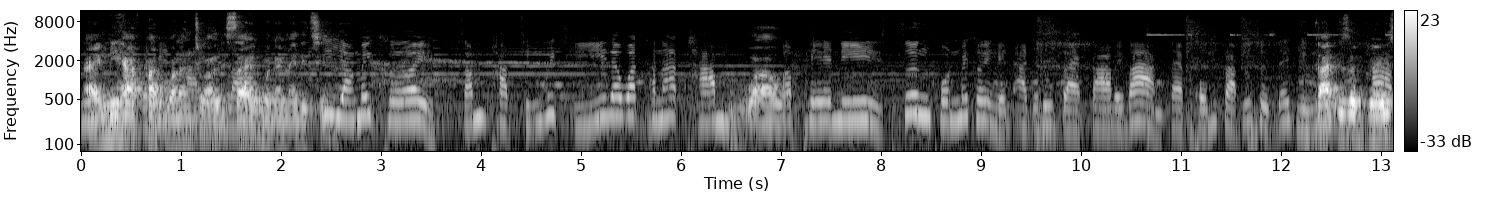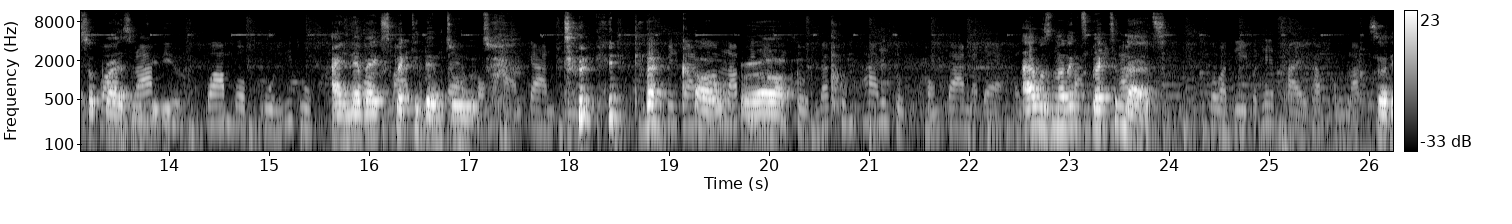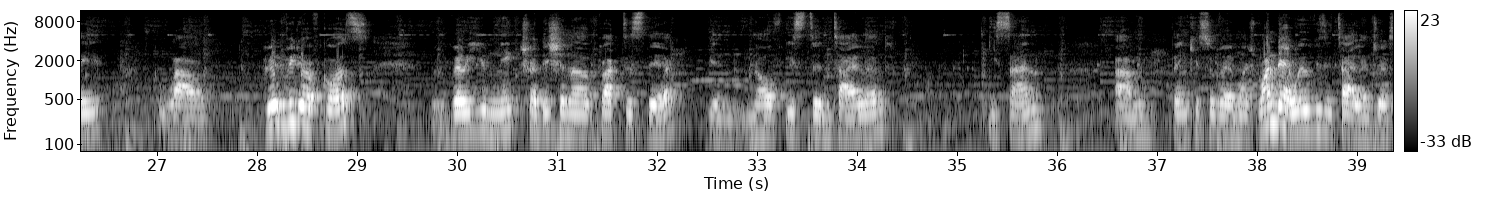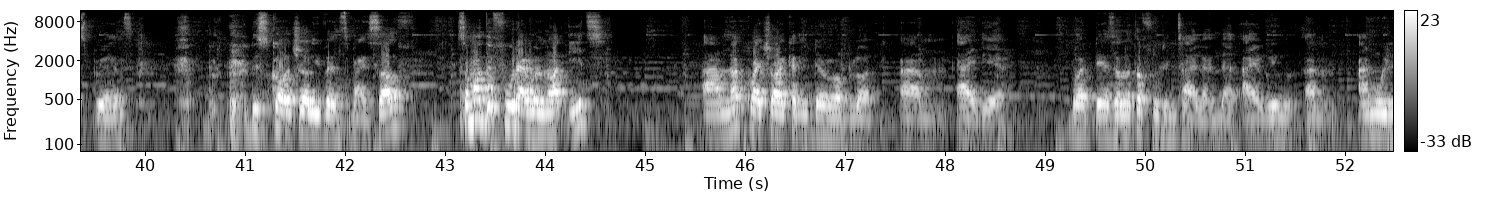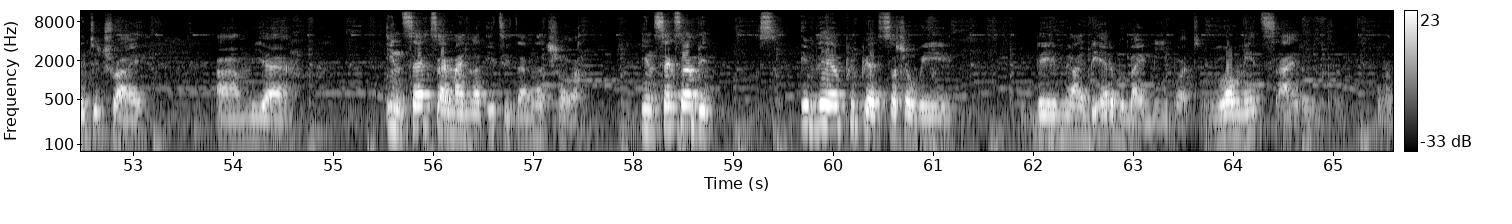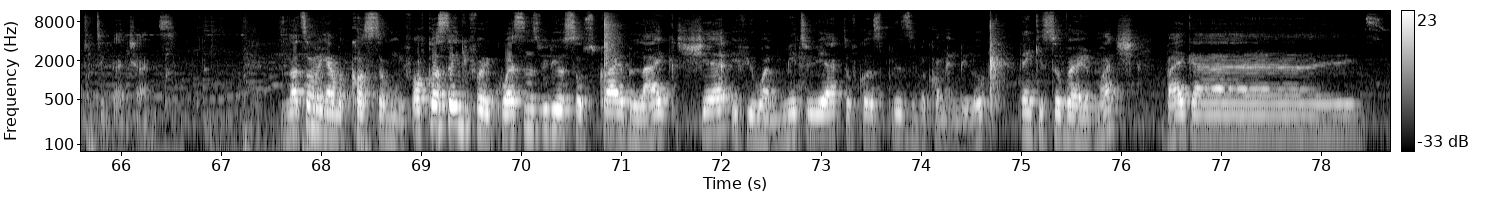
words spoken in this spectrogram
I may have part 1 and 2, I'll decide when I'm editing. ยังไม่เคยสัมผัสถึงวิถีและวัฒนธรรม ป Wow. ระเพณี ซึ่งคนไม่เคยเห็นอาจจะดูแปลกตาไปบ้าง แต่ผมกลับรู้สึกได้ถึง That is a very ความ surprising รัก video. ความอบอุ่นที่ถูก I never expected them to- ของอาหารการกิน To eat มันเป็น that การต้อนรับ cow, ที่ดี bro. ที่สุดและคุ้มค่าที่สุดของการมาแดกของ I was not expecting that. สวัสดีประเทศไทยครับ ผมรัก So they, wow, great video of course. Very unique traditional practice there in northeastern Thailand, Isan. Um, thank you so very much. One day I will visit Thailand to experience these cultural events myself. Some of the food I will not eat. I'm not quite sure I can eat the raw blood um, idea, but there's a lot of food in Thailand that I will and I'm willing to try. Um, yeah, insects I might not eat it. I'm not sure. Insects are a bit if they are prepared such a way, they might be edible by me. But raw meats, I don't want to take that chance. It's not something I'm accustomed with. Of course, thank you for your questions. Video, subscribe, like, share. If you want me to react, of course, please leave a comment below. Thank you so very much. Bye, guys.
